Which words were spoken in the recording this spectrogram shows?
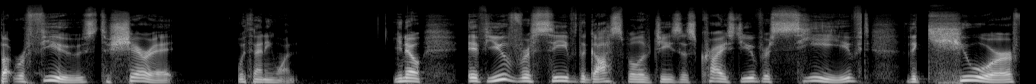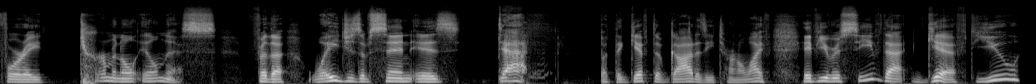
but refused to share it with anyone? You know, if you've received the gospel of Jesus Christ, you've received the cure for a terminal illness. For the wages of sin is death, but the gift of God is eternal life. If you receive that gift, you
